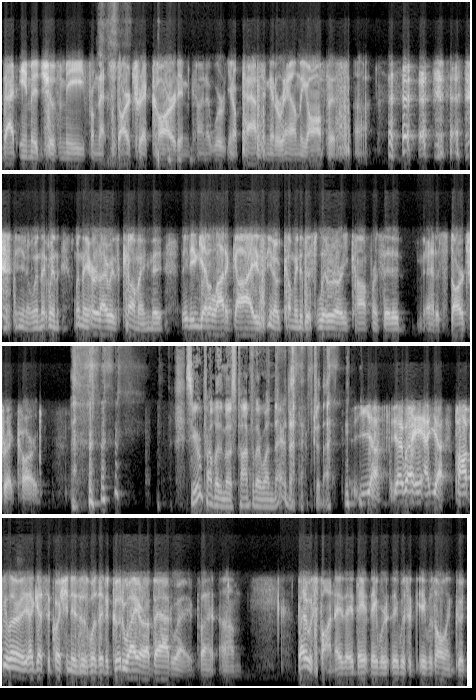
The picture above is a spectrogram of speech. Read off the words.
that image of me from that Star Trek card and kind of were you know passing it around the office. You know, when they when when they heard I was coming, they they didn't get a lot of guys, you know, coming to this literary conference that had had a Star Trek card. so you were probably the most popular one there then after that. yeah, yeah, well, yeah. Popular. I guess the question is, is was it a good way or a bad way? But um, but it was fun. They they they, they were it was a, it was all in good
